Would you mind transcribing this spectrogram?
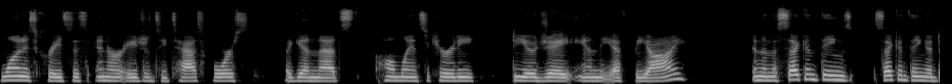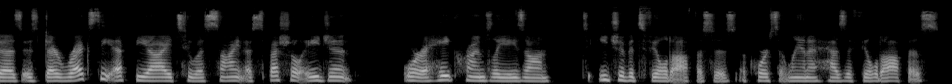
One is creates this interagency task force. Again, that's Homeland Security, DOJ, and the FBI. And then the second things second thing it does is directs the FBI to assign a special agent or a hate crimes liaison to each of its field offices. Of course, Atlanta has a field office.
